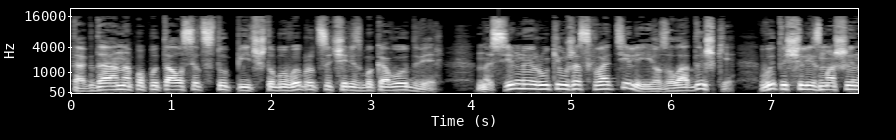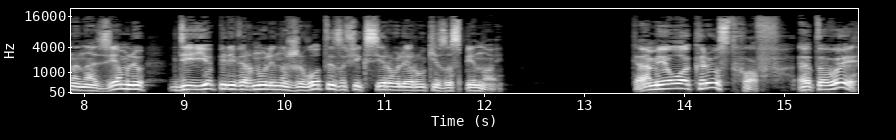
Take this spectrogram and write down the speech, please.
Тогда она попыталась отступить, чтобы выбраться через боковую дверь, но сильные руки уже схватили ее за лодыжки, вытащили из машины на землю, где ее перевернули на живот и зафиксировали руки за спиной. «Камилла Крюстхоф, это вы?»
